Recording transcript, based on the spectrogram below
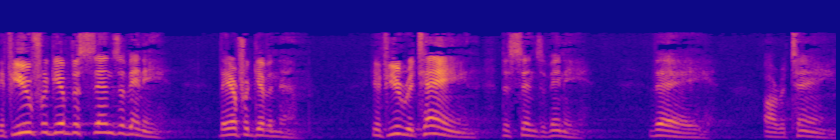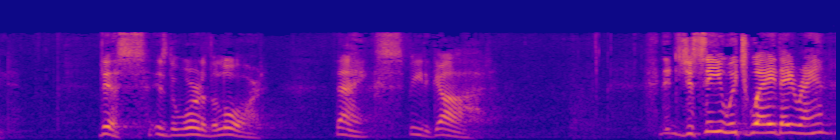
If you forgive the sins of any, they are forgiven them. If you retain the sins of any, they are retained. This is the word of the Lord. Thanks be to God. Did you see which way they ran?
